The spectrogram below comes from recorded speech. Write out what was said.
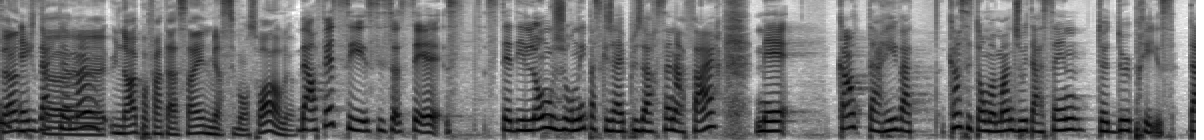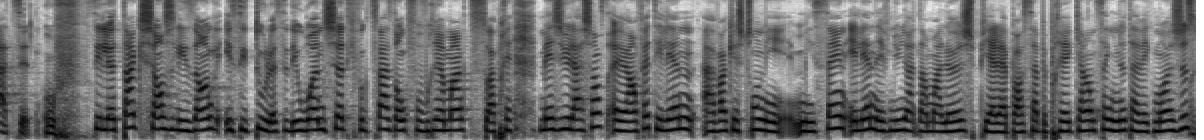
personne. exactement. euh, une heure pour faire ta scène. Merci, bonsoir. Là. Ben, en fait, c'est ça. C'était des longues journées parce que j'avais plusieurs scènes à faire. Mais quand tu arrives à. Quand c'est ton moment de jouer ta scène, tu as deux prises. That's it. Ouf. C'est le temps qui change les angles et c'est tout. C'est des one-shots qu'il faut que tu fasses. Donc, il faut vraiment que tu sois prêt. Mais j'ai eu la chance. euh, en fait, Hélène, avant que je tourne mes, mes scènes, Hélène est venue dans ma loge puis elle a passé à peu près 45 minutes avec moi juste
